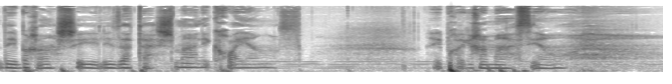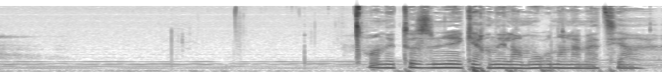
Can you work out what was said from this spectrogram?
débrancher les attachements, les croyances, les programmations. On est tous venus incarner l'amour dans la matière.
